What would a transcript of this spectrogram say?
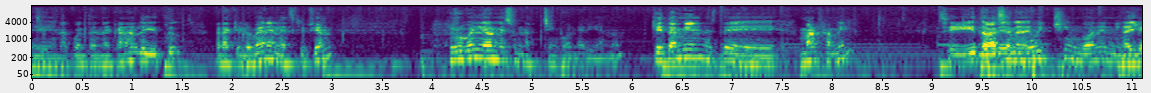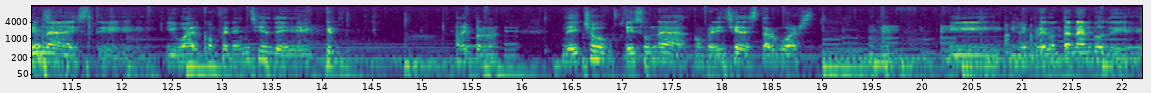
Eh, En la cuenta, en el canal de YouTube, para que lo vean en la descripción. Rubén León es una chingonería, ¿no? Que también este Mark Hamill Sí, lo hace también hay, muy chingón en inglés. hay una, este, igual conferencia de... ¿qué? Ay, perdón. De hecho, es una conferencia de Star Wars Ujú. y, y le preguntan algo de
